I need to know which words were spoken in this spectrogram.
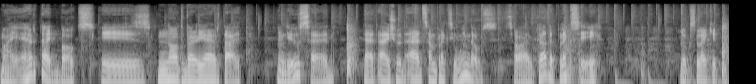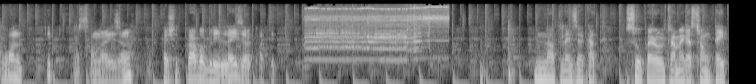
My airtight box is not very airtight and you said that I should add some plexi windows. So I've got the plexi. Looks like it won't fit for some reason. I should probably laser cut it. Not laser cut. Super ultra mega strong tape.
